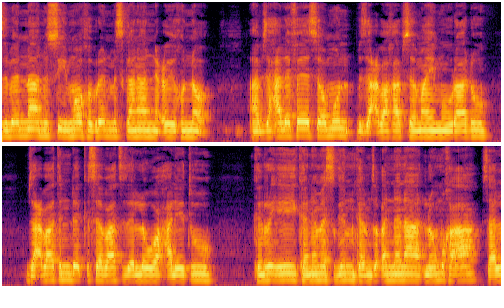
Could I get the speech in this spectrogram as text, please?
ዝበና ንሱ እሞ ክብርን ምስጋናን ንዑ ይኹኖ ኣብ ዝሓለፈ ሰሙን ብዛዕባ ካብ ሰማይ ምውራዱ ብዛዕባ እቲ ንደቂ ሰባት ዘለዎ ሓልየቱ ክንርኢ ከነመስግን ከም ዝቐነና ሎሚ ኸኣ ሳላ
